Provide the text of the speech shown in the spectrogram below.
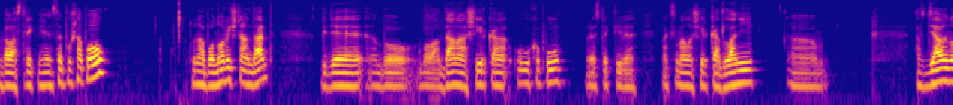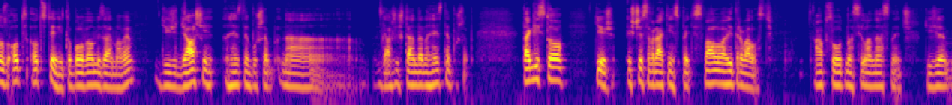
veľa striktných handstand push-upov. Tu nám bol nový štandard, kde bol, bola daná šírka úchopu, respektíve maximálna šírka dlaní um, a vzdialenosť od, od steny. To bolo veľmi zaujímavé. Čiže ďalší handstand push-up na ďalší štandard na handstand push-up. Takisto tiež ešte sa vrátim späť. Svalová vytrvalosť. Absolútna sila na snatch. Čiže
